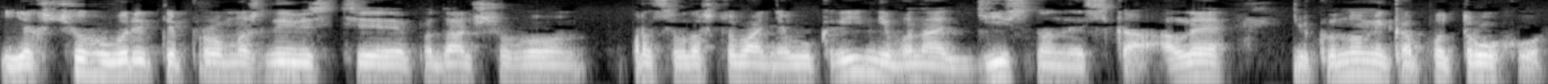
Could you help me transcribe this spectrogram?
Якщо говорити про можливість е, подальшого працевлаштування в Україні, вона дійсно низька, але економіка потроху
